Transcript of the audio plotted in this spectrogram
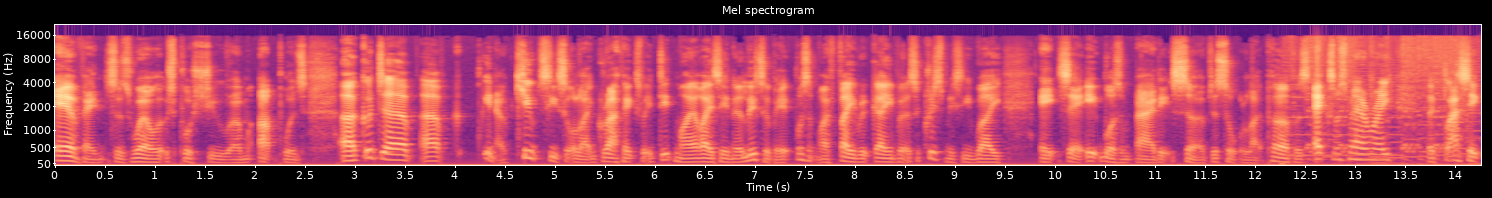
air vents as well, which push you um, upwards. Uh, good uh, uh you know, cutesy sort of like graphics, but it did my eyes in a little bit. It wasn't my favourite game, but as a Christmassy way, it's uh, it wasn't bad. It served a sort of like purpose. Xmas Memory, the classic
